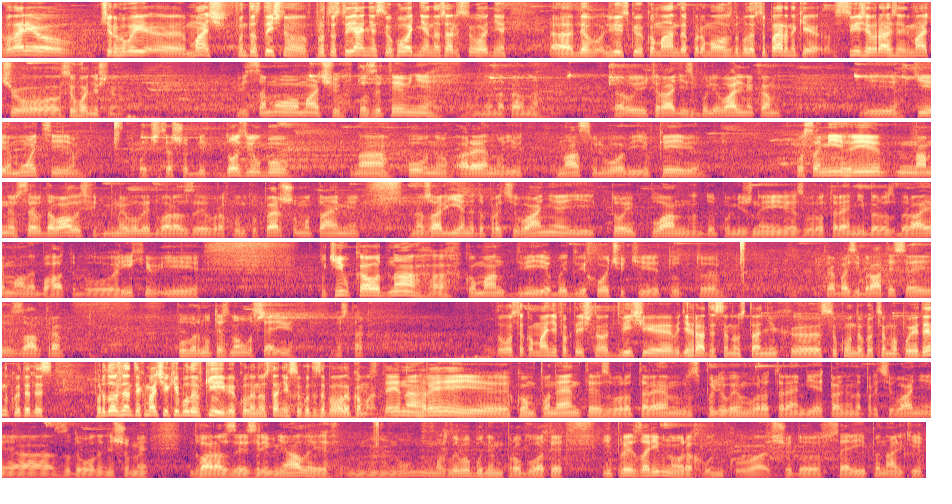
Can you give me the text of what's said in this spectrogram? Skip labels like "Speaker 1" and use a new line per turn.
Валерію, черговий е, матч фантастичного протистояння сьогодні. На жаль, сьогодні е, для львівської команди перемогу здобули суперники. Свіже враження матчу сьогоднішнього.
Від самого матчу позитивні. Вони, напевно, дарують радість болівальникам і ті емоції. Хочеться, щоб дозвіл був на повну арену і в нас у Львові, і в Києві. По самій грі нам не все вдавалось, хоч ми вели два рази в рахунку в першому таймі. На жаль, є недопрацювання, і той план допоміжний з воротарем ніби розбираємо, але багато було гріхів. І Путівка одна, команд дві. Обидві хочуть. І тут е, треба зібратися і завтра повернути знову серію. Ось так.
Вдалося команді фактично двічі відігратися на останніх е, секундах у цьому поєдинку. Це десь продовження тих матчів, які були в Києві, коли на останніх секундах забивали команду.
Частина гри і компоненти з воротарем, з польовим воротарем. Є певне напрацювання. Я задоволений, що ми два рази зрівняли. Ну, можливо, будемо пробувати і при зарівному рахунку. А щодо серії пенальті.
